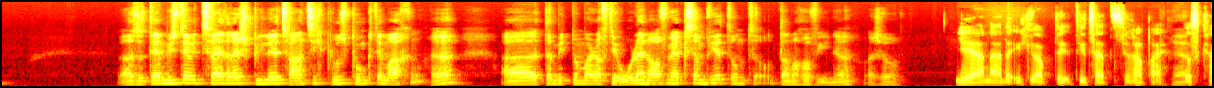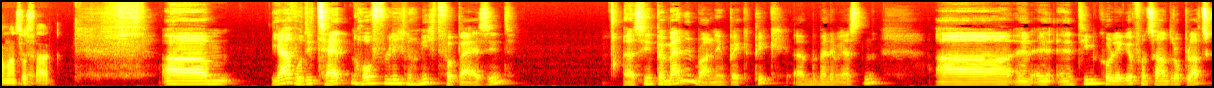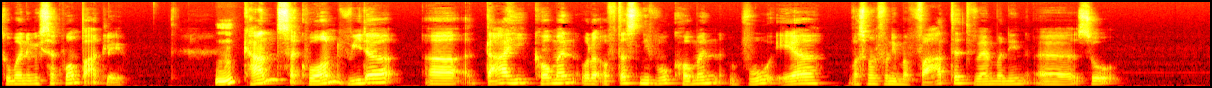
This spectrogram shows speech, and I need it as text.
also der müsste zwei, drei Spiele 20 plus Punkte machen, ja, äh, damit man mal auf die O-Line aufmerksam wird und, und, dann auch auf ihn. Ja. Also, ja, nein, ich glaube, die, die Zeiten sind vorbei. Ja, das kann man so ja. sagen. Ähm, ja, wo die Zeiten hoffentlich noch nicht vorbei sind, sind bei meinem Running Back Pick, äh, bei meinem ersten, äh, ein, ein, ein, Teamkollege von Sandro Platzkummer, nämlich Saquon Barkley. Hm? Kann Saquon wieder äh, dahin kommen oder auf das Niveau kommen, wo er, was man von ihm erwartet, wenn man ihn äh, so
